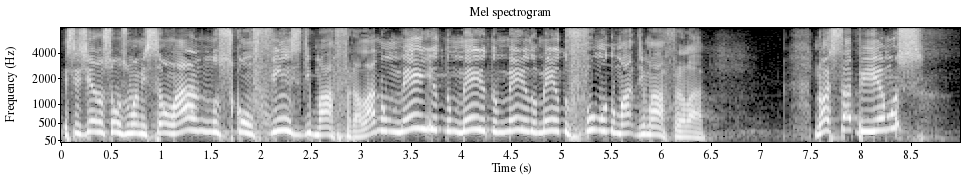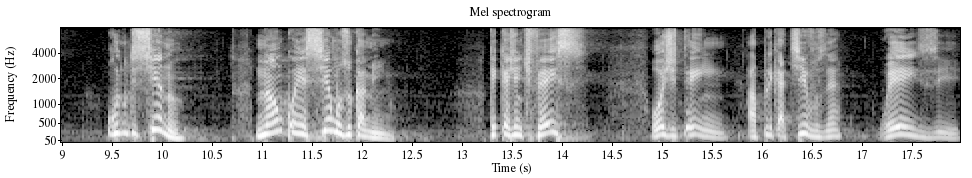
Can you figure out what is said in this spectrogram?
esses dias nós somos uma missão lá nos confins de Mafra, lá no meio, do meio, do meio, do meio do fumo de Mafra lá. Nós sabíamos o destino, não conhecíamos o caminho. O que, que a gente fez? Hoje tem aplicativos, né? Waze,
